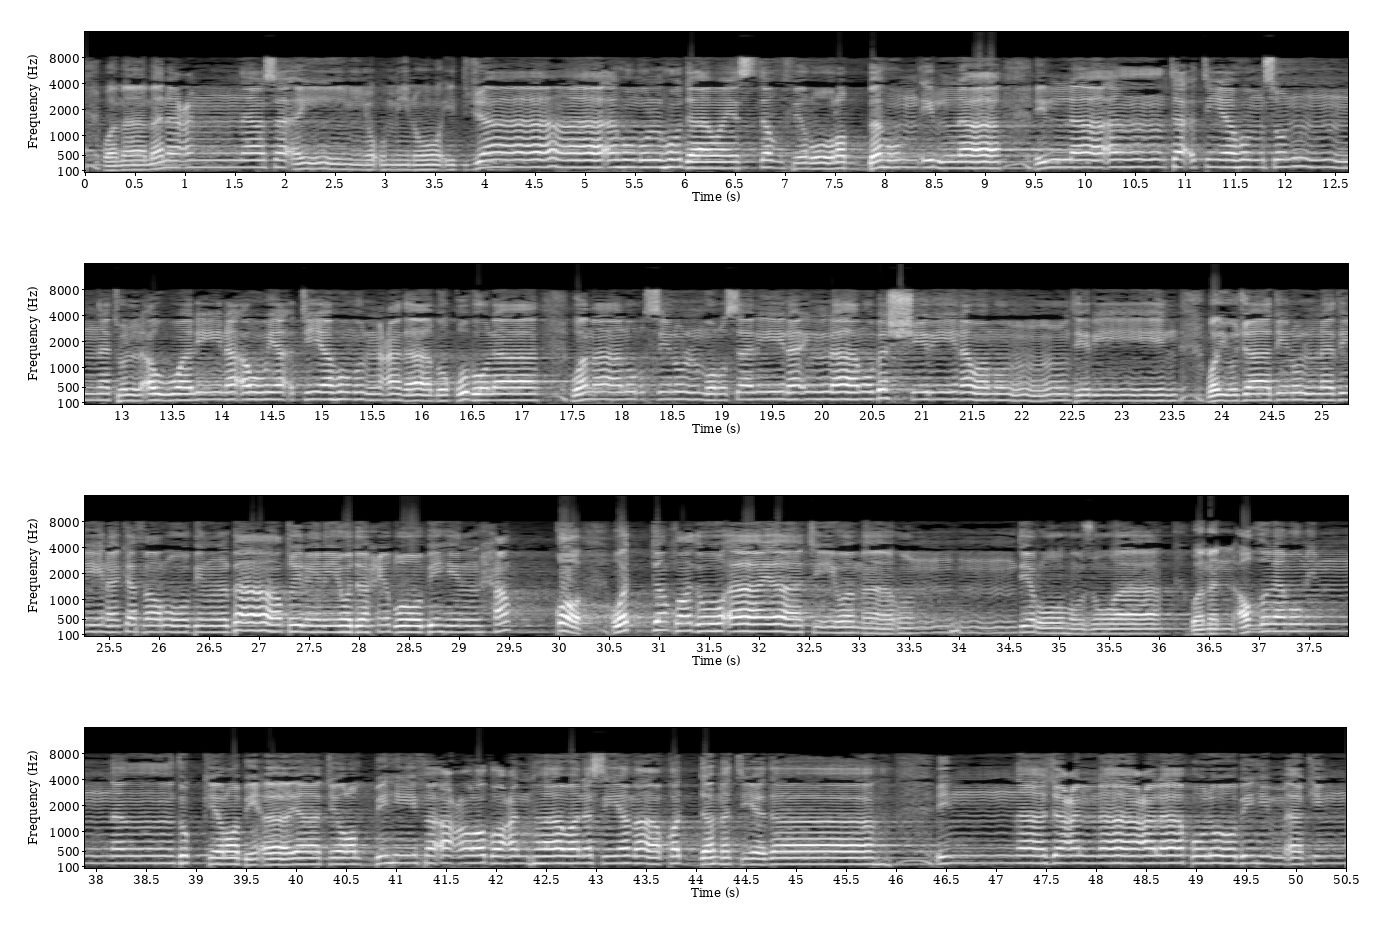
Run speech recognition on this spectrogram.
وما منع الناس أن يؤمنوا إذ جاءهم الهدى ويستغفروا ربهم إلا, إلا أن تأتيهم سنة الأولين أو يأتيهم العذاب قبلا وما نرسل المرسلين إلا مبشرين ومنذرين ويجادل الذين كفروا بالباطل ليدحضوا به الحق واتخذوا آياتي وما أنذروا هزوا. ومن أظلم ممن ذكر بآيات ربه فأعرض عنها ونسي ما قدمت يداه. إن إنا جعلنا على قلوبهم أكنة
